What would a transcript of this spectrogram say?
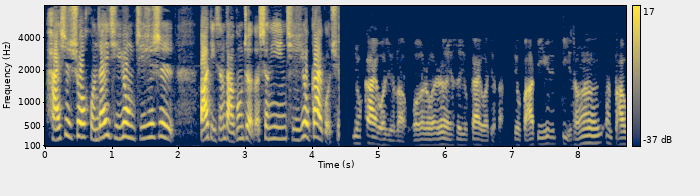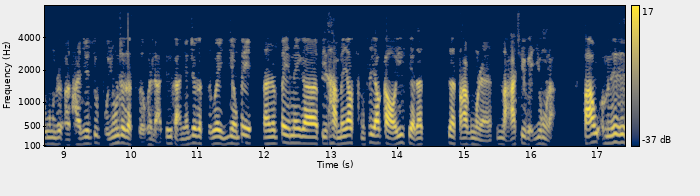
还是说混在一起用，其实是把底层打工者的声音其实又盖过去，又盖过去了。我我认为是又盖过去了，就把底底层打工者他就就不用这个词汇了，就感觉这个词汇已经被但是被那个比他们要层次要高一些的的打工人拿去给用了，把我们的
